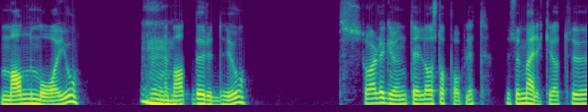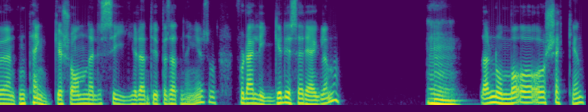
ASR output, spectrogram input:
Man må jo, Mm. man burde jo. Så er det grunn til å stoppe opp litt. Hvis du merker at du enten tenker sånn eller sier den type setninger, så, for der ligger disse reglene. Mm. Det er noe med å, å sjekke inn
